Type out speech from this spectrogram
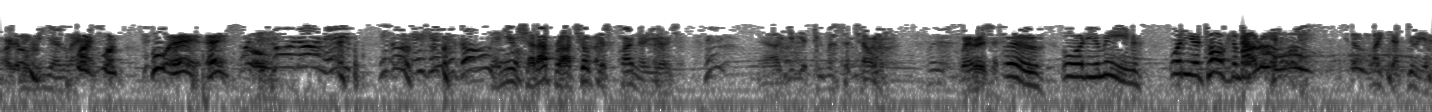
Or it'll be your last. What? Oh, hey, hey. What's going on, Abe? Is it the ghost? Then you shut up or I'll choke this partner of yours. Now, I'll give you two minutes to tell me. Where is it? Well, what do you mean? What are you talking about? You don't like that, do you?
